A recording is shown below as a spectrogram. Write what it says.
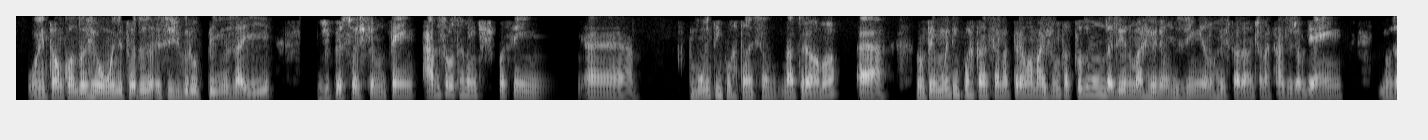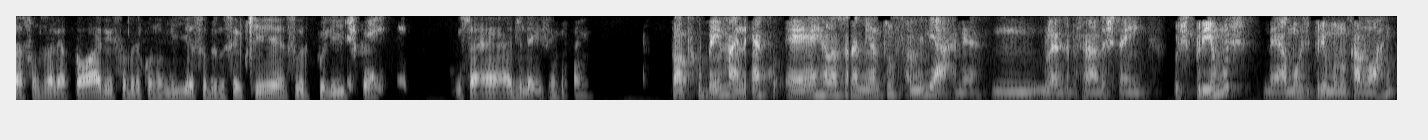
Ou então quando reúne todos esses grupinhos aí de pessoas que não têm absolutamente, tipo assim, é, muita importância na trama. É, não tem muita importância na trama, mas junta todo mundo ali numa reuniãozinha, no restaurante, na casa de alguém, e uns assuntos aleatórios sobre economia, sobre não sei o quê, sobre política. Isso é, é de lei, sempre tem. Tópico bem maneco é relacionamento familiar, né? Em Mulheres Apaixonadas tem os primos, né? Amor de primo nunca morre.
